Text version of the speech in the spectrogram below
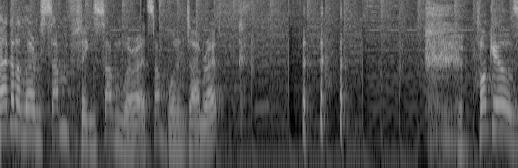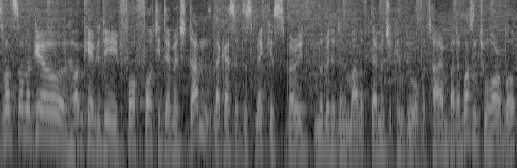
I gotta learn something somewhere at some point in time, right? Four kills, one solo kill, one KVD, 440 damage done. Like I said, this mech is very limited in the amount of damage it can do over time, but it wasn't too horrible.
